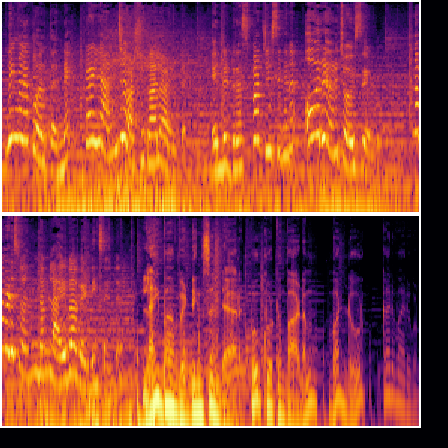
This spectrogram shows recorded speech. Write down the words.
നിങ്ങളെ പോലെ തന്നെ കഴിഞ്ഞ അഞ്ച് വർഷക്കാലമായിട്ട് എന്റെ ഡ്രസ് പർച്ചേസിംഗിന് ഒരേ ഒരു ചോയ്സേ ഉള്ളൂ. നമ്മുടെ സ്വന്തം Laiba wedding centre. Laiba wedding centre Pookkottumpadam Wandoor Karuvarakundu.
